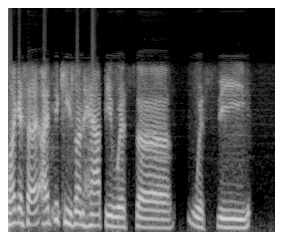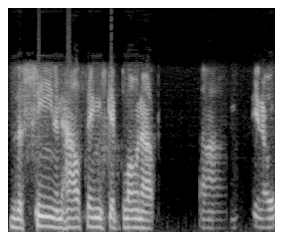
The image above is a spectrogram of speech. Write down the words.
like I said, I think he's unhappy with uh, with the the scene and how things get blown up. Um, you know,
